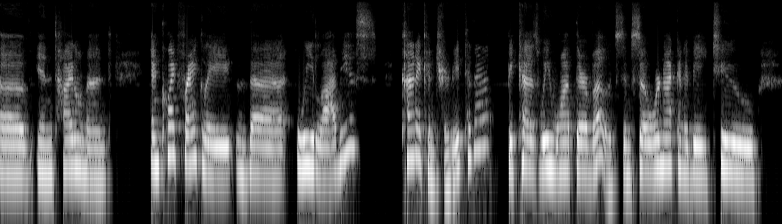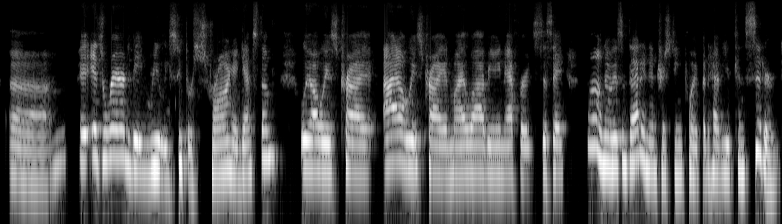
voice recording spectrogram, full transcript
of entitlement. And quite frankly, the we lobbyists kind of contribute to that because we want their votes, and so we're not going to be too uh, it's rare to be really super strong against them. We always try, I always try in my lobbying efforts to say, well, no, isn't that an interesting point? But have you considered?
